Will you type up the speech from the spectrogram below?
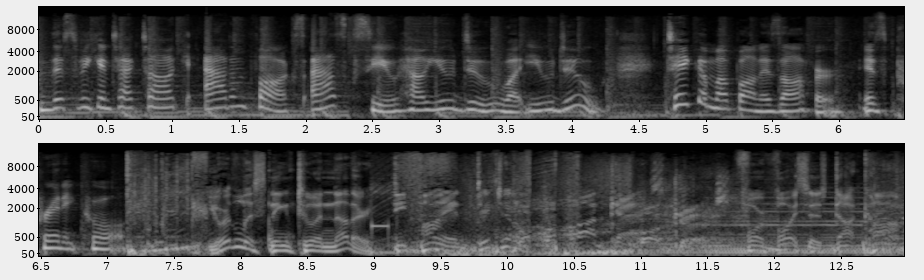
This week in Tech Talk, Adam Fox asks you how you do what you do. Take him up on his offer. It's pretty cool. You're listening to another Defiant Digital podcast for voices.com.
